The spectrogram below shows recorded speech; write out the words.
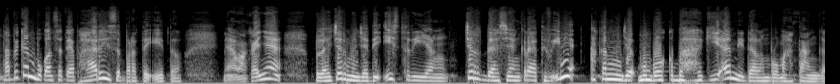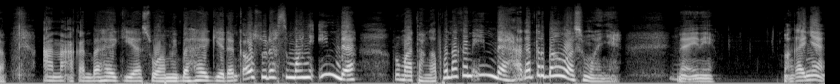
Tapi kan bukan setiap hari seperti itu. Nah makanya belajar menjadi istri yang cerdas yang kreatif ini akan membawa kebahagiaan di dalam rumah tangga. Anak akan bahagia suami bahagia dan kalau sudah semuanya indah rumah tangga pun akan indah akan terbawa semuanya. Nah ini. Makanya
